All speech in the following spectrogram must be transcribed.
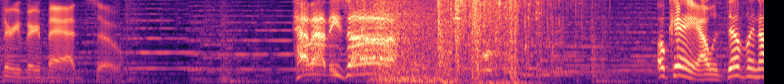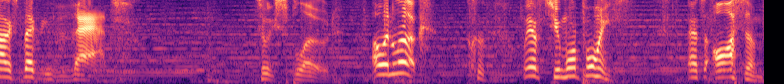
very, very bad, so... How about these, uh... Okay, I was definitely not expecting that to explode. Oh, and look! we have two more points. That's awesome.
